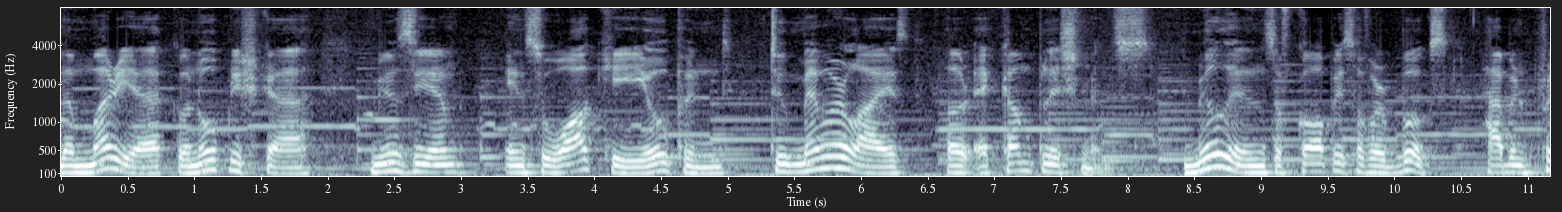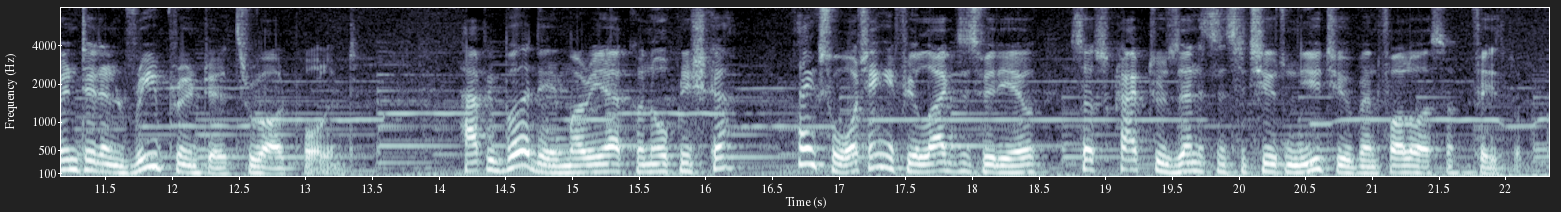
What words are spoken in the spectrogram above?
the Maria Konopnicka Museum in Suwałki opened to memorialize her accomplishments. Millions of copies of her books have been printed and reprinted throughout Poland. Happy birthday, Maria Konopnicka! Thanks for watching. If you like this video, subscribe to Zenith Institute on YouTube and follow us on Facebook.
